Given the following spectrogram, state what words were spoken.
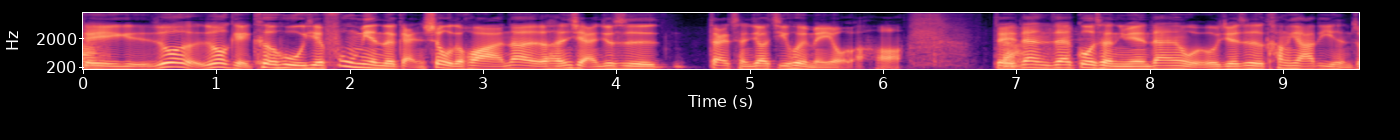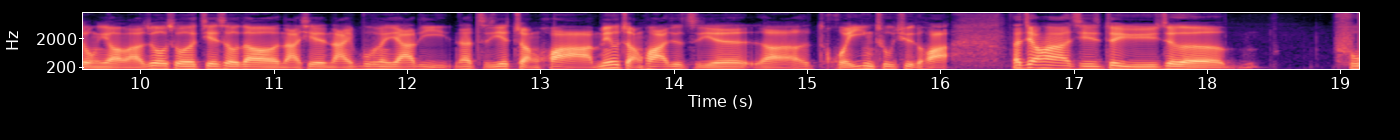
给如果如果给客户一些负面的感受的话，那很显然就是在成交机会没有了，哈，对，但是在过程里面，当然我我觉得这个抗压力很重要啦。如果说接受到哪些哪一部分压力，那直接转化没有转化就直接啊回应出去的话，那这样的话其实对于这个。服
